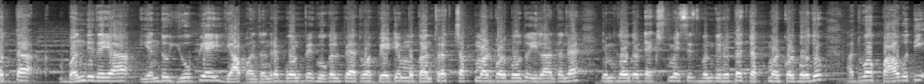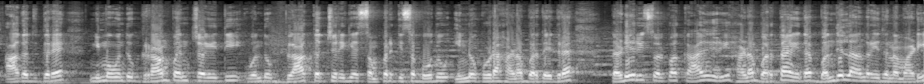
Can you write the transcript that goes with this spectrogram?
ಮೊತ್ತ ಬಂದಿದೆಯಾ ಎಂದು ಯು ಪಿ ಐ ಆಪ್ ಅಂತಂದ್ರೆ ಫೋನ್ ಪೇ, ಗೂಗಲ್ ಪೇ ಅಥವಾ ಪೇಟಿಎಂ ಮುಖಾಂತರ ಚೆಕ್ ಮಾಡ್ಕೊಳ್ಬಹುದು ಇಲ್ಲ ಅಂತಂದ್ರೆ ನಿಮ್ಗೆ ಒಂದು ಟೆಕ್ಸ್ಟ್ ಮೆಸೇಜ್ ಬಂದಿರುತ್ತೆ ಚೆಕ್ ಮಾಡ್ಕೊಳ್ಬಹುದು ಅಥವಾ ಪಾವತಿ ಆಗದಿದ್ದರೆ ನಿಮ್ಮ ಒಂದು ಗ್ರಾಮ ಪಂಚಾಯಿತಿ ಒಂದು ಬ್ಲಾಕ್ ಕಚೇರಿಗೆ ಸಂಪರ್ಕಿಸಬಹುದು. ಇನ್ನೂ ಕೂಡ ಹಣ ಬರ್ತಾ ಇದ್ರೆ ತಡೀರಿ, ಸ್ವಲ್ಪ ಕಾಯಿರಿ, ಹಣ ಬರ್ತಾ ಇದೆ, ಬಂದಿಲ್ಲ ಅಂದ್ರೆ ಇದನ್ನ ಮಾಡಿ.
